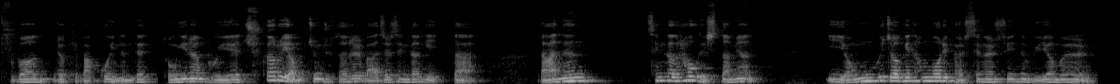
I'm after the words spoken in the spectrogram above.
두 번 이렇게 맞고 있는데 동일한 부위에 추가로 염증 주사를 맞을 생각이 있다 라는 생각을 하고 계시다면 이 영구적인 함몰이 발생할 수 있는 위험을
